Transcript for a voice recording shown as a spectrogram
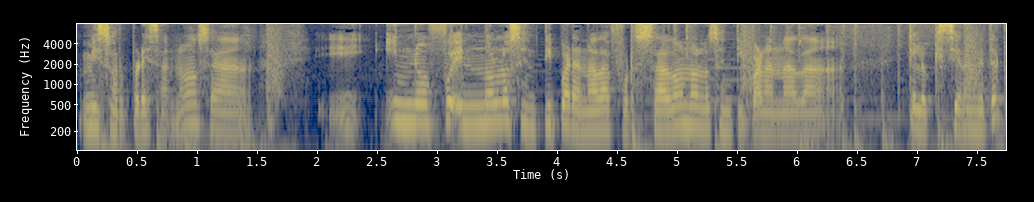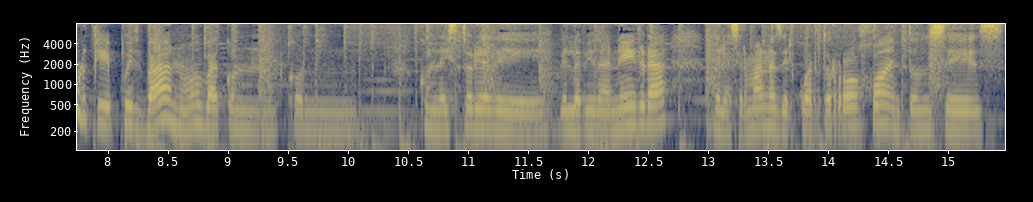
mi sorpresa, ¿no? O sea, y, no fue, no lo sentí para nada forzado, no lo sentí para nada que lo quisieran meter, porque pues va, ¿no? Va con, con, con la historia de, de la viuda negra, de las hermanas del cuarto rojo, entonces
